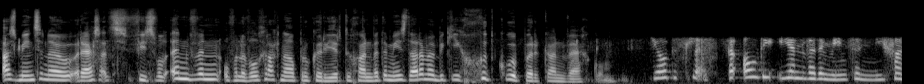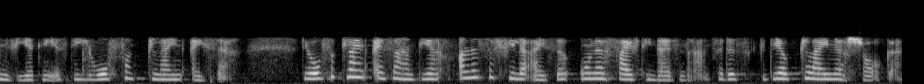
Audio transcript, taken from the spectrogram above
as mense nou regsadvies wil inwin of hulle wil graag na 'n prokureur toe gaan, wat 'n mens darm 'n bietjie goedkoper kan wegkom. Ja, beslis. Vir al die een wat die mense nie van weet nie, is die hof van klein eise. Die hof vir klein eise hanteer alle siviele eise onder R15000. So dis die kleiner sake.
